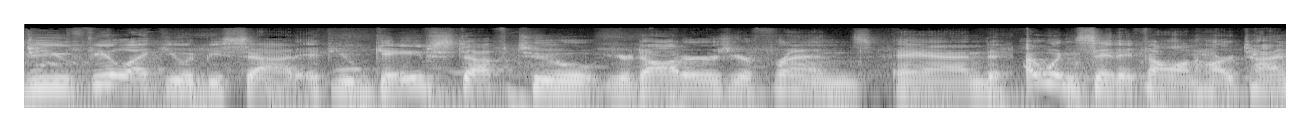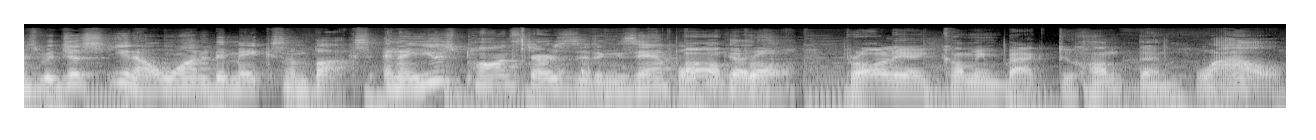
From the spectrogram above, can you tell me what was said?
do you feel like you would be sad if you gave stuff to your daughters, your friends, and I wouldn't say they fell on hard times, but just, you know, wanted to make some bucks? And I use Pawn Stars as an example Oh, because. pro- probably I'm coming back to hunt them wow.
